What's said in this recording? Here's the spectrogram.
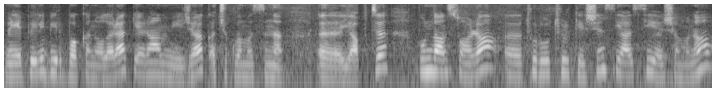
MHP'li bir bakan olarak yer almayacak açıklamasını e, yaptı. Bundan sonra e, Tuğrul Türkeş'in siyasi yaşamına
